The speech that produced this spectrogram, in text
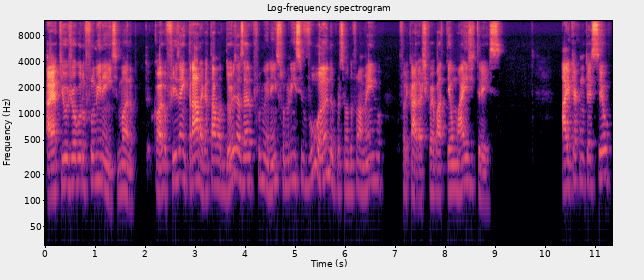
Aí aqui o jogo do Fluminense, mano. Eu fiz a entrada, já tava 2 a 0 pro Fluminense, Fluminense voando por cima do Flamengo. Falei, cara, acho que vai bater um mais de 3. Aí o que aconteceu?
